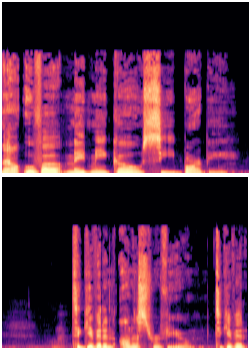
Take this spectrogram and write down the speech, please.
Now, Uwe made me go see Barbie to give it an honest review, to give it,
